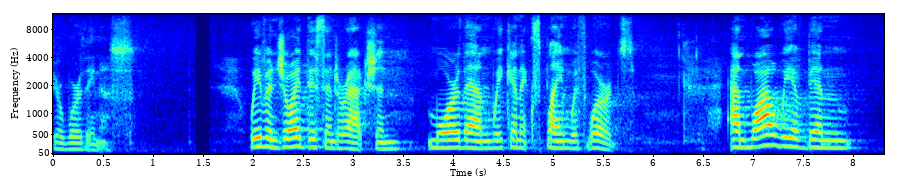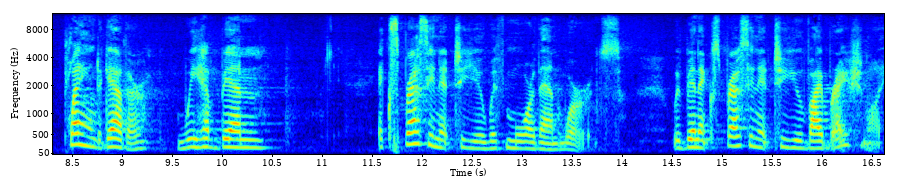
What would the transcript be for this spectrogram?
your worthiness. We've enjoyed this interaction more than we can explain with words. And while we have been playing together we have been expressing it to you with more than words. We've been expressing it to you vibrationally.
